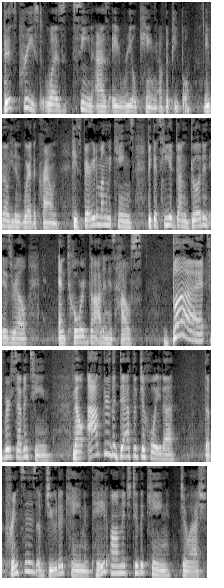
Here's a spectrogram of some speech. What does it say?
this priest was seen as a real king of the people, even though he didn't wear the crown. He's buried among the kings because he had done good in Israel and toward God and his house. But, verse 17, now after the death of Jehoiada, the princes of Judah came and paid homage to the king, Joash,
